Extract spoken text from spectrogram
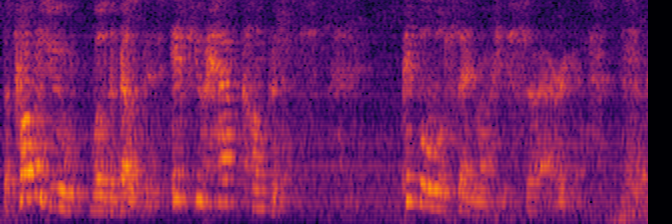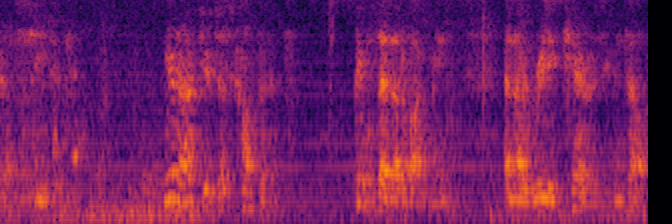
The problems you will develop is if you have confidence, people will say, well, he's so arrogant, so conceited. You're not, you're just confident. People say that about me, and I really care, as you can tell.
